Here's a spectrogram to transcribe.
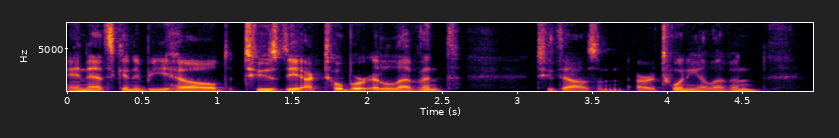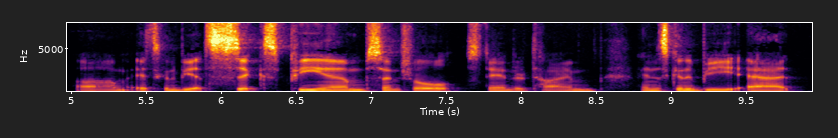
And that's going to be held Tuesday, October 11th, 2000 or 2011. Um, it's going to be at 6 p.m. Central Standard Time, and it's going to be at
